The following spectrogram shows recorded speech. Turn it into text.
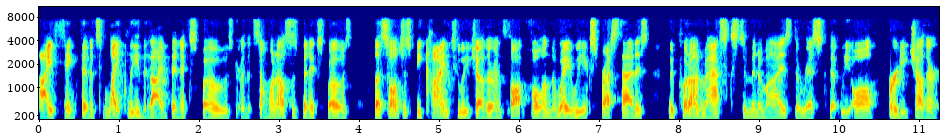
I think that it's likely that I've been exposed or that someone else has been exposed, let's all just be kind to each other and thoughtful. And the way we express that is we put on masks to minimize the risk that we all hurt each other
